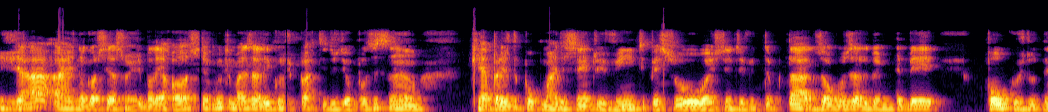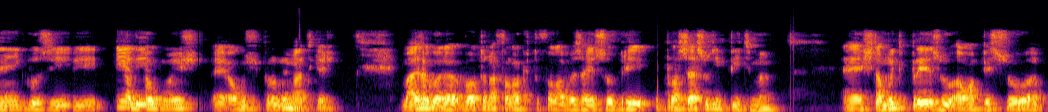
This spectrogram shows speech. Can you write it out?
Já as negociações de Baleia Rossi é muito mais ali com os partidos de oposição, que representam um pouco mais de 120 pessoas, 120 deputados, alguns ali do MDB, poucos do DEM, inclusive, tem ali algumas, é, algumas problemáticas. Mas agora, voltando a falar o que tu falavas aí sobre o processo de impeachment, é, está muito preso a uma pessoa,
